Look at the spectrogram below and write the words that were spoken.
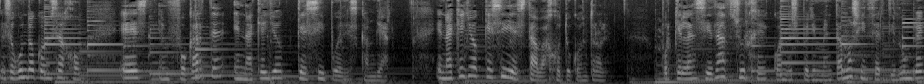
El segundo consejo es enfocarte en aquello que sí puedes cambiar, en aquello que sí está bajo tu control. Porque la ansiedad surge cuando experimentamos incertidumbre,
